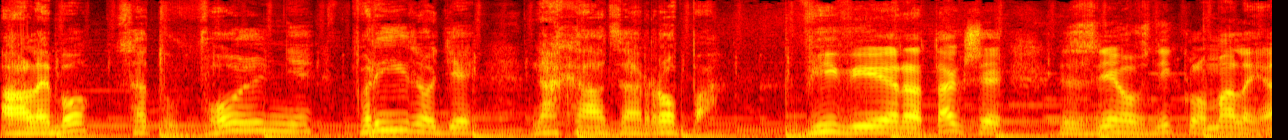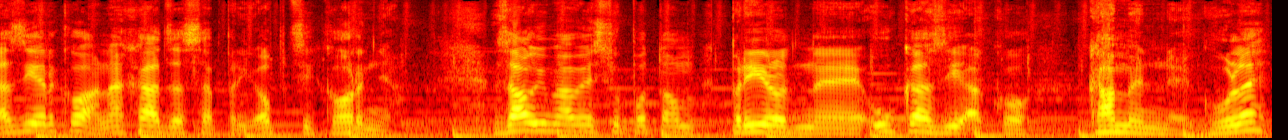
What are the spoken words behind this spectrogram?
Alebo sa tu voľne v prírode nachádza ropa. Vyviera tak, že z neho vzniklo malé jazierko a nachádza sa pri obci Korňa. Zaujímavé sú potom prírodné úkazy ako kamenné gule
